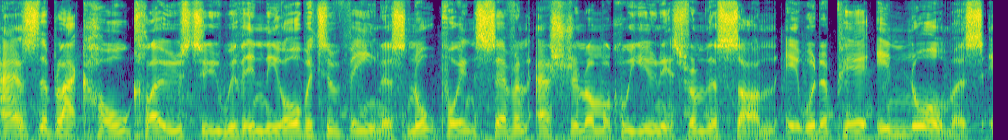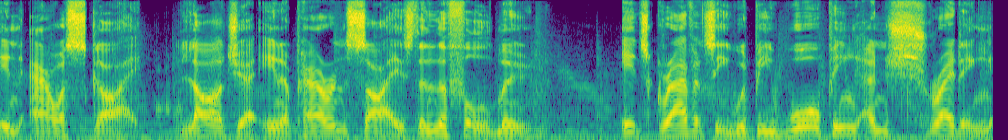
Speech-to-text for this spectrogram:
As the black hole closed to within the orbit of Venus 0.7 astronomical units from the Sun, it would appear enormous in our sky, larger in apparent size than the full moon. Its gravity would be warping and shredding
